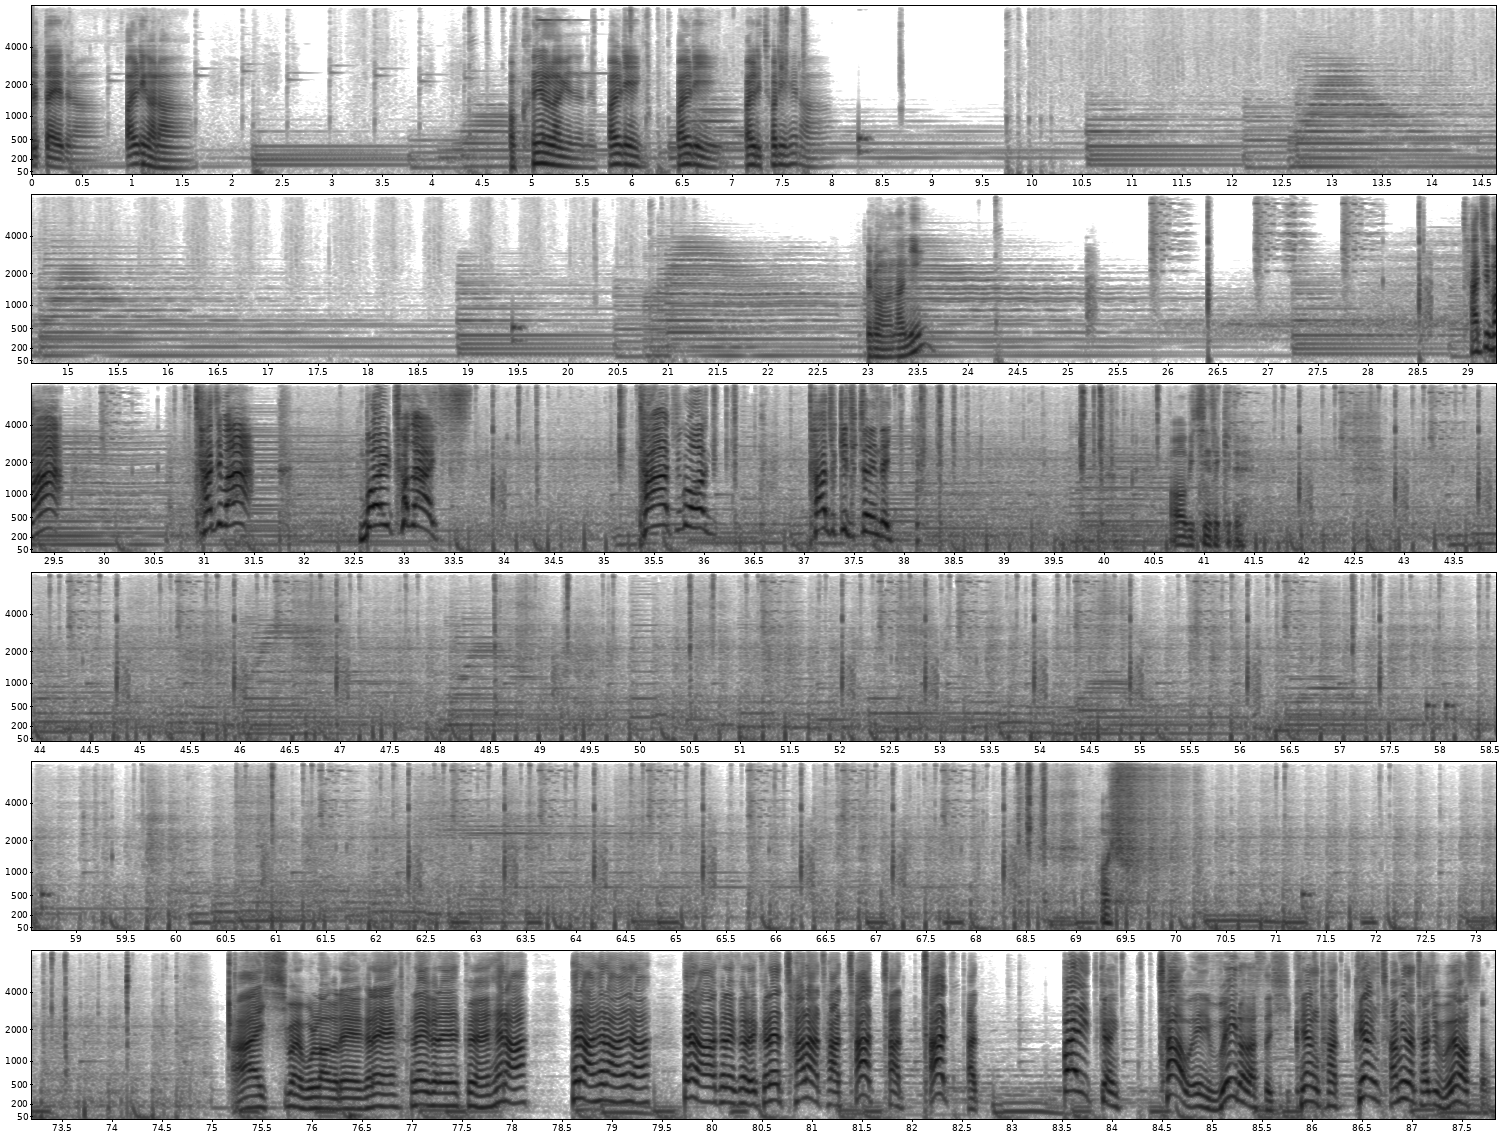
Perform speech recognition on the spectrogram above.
됐다 얘들아 빨리 가라 어 큰일 나기 전에 빨리 빨리 빨리 처리해라 제대로 안 하니? 자지 마! 자지 마! 뭘! 이씨. 다 죽어! 다 죽기 직전인데. 어 미친 새끼들. 어휴. 아이 씨발 몰라. 그래 그래 그래 그래 그래. 해라. 해라 해라 해라. 해라 그래 그래 그래. 자라 자차차차차. 빨리 그냥 차왜왜 일어났어 씨. 그냥 다 그냥 잠이나 자지 왜 왔어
